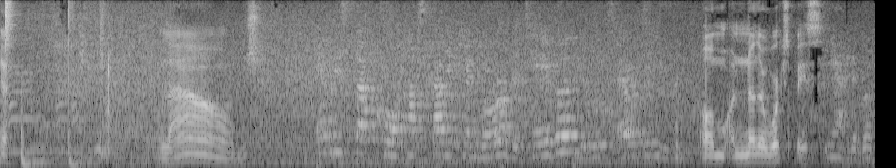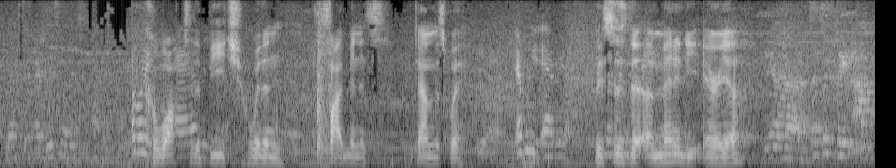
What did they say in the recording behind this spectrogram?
Yeah. Lounge. Every staff study can borrow the table, the books, everything. Um, another workspace. Yeah, the book, yes, and this one is fine. Could walk to the beach within five minutes down this way. Yeah, every area. This is the amenity area. Yeah, to clean up.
